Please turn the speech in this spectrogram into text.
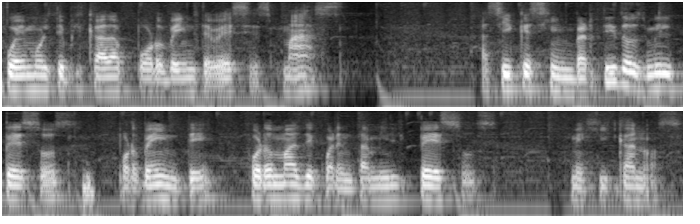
fue multiplicada por 20 veces más. Así que si invertí dos mil pesos por 20, fueron más de 40 mil pesos mexicanos.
